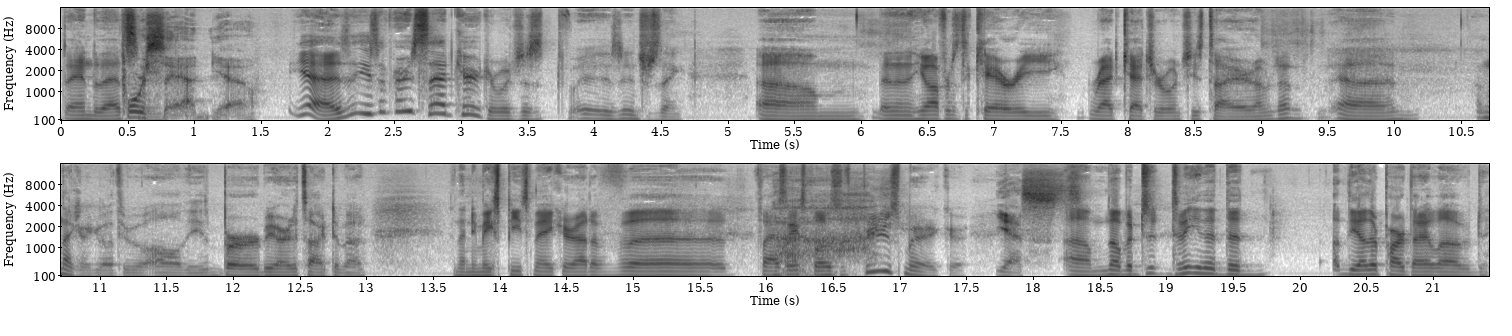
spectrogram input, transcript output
the end of that. Poor scene. sad, yeah. Yeah, he's, he's a very sad character, which is is interesting. Um, and then he offers to carry Ratcatcher when she's tired. I'm not, uh, I'm not gonna go through all these. Bird we already talked about. And then he makes Peacemaker out of uh, plastic explosive. Peacemaker. Yes. Um, no, but to, to me, the, the the other part that I loved,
